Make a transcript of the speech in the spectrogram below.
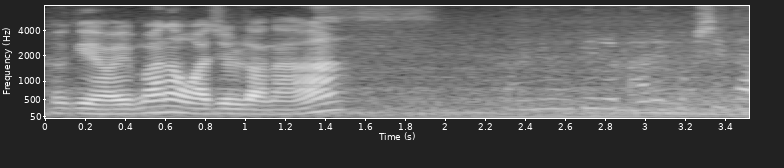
그게 얼마나 와줄라나? 많이 오기를 바래봅시다.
